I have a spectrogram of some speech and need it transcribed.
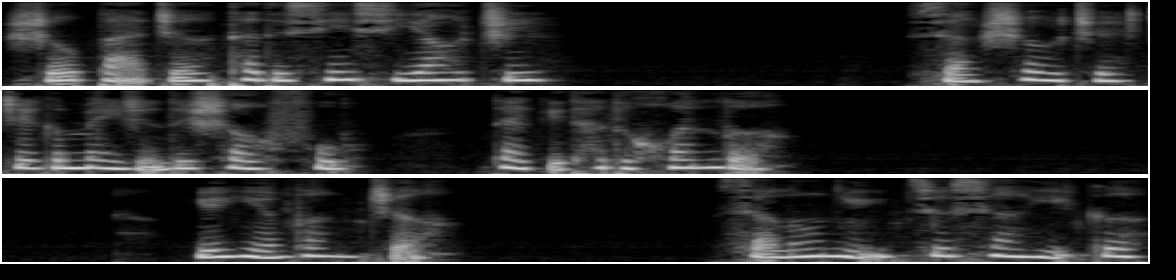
手把着她的纤细腰肢，享受着这个媚人的少妇带给他的欢乐。远远望着，小龙女就像一个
